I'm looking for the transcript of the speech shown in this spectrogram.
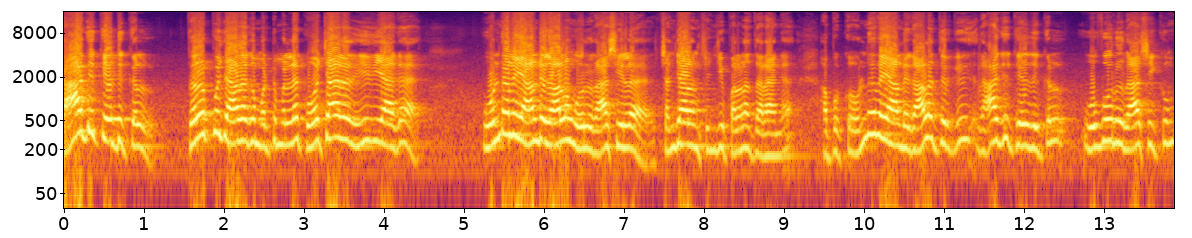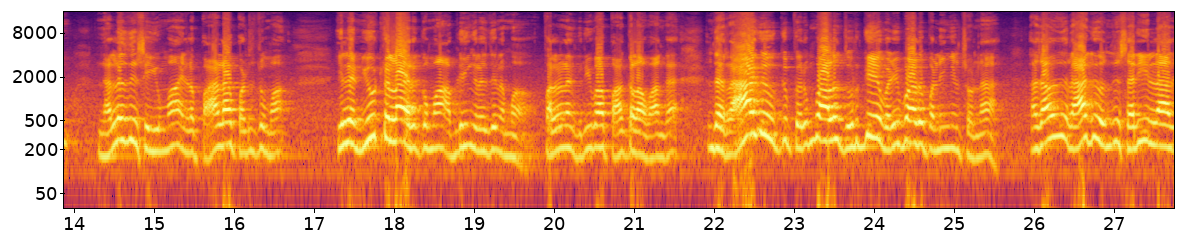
ராகு கேதுக்கள் பிறப்பு ஜாதகம் மட்டுமல்ல கோச்சார ரீதியாக ஒன்றரை ஆண்டு காலம் ஒரு ராசியில் சஞ்சாரம் செஞ்சு பலனை தராங்க. அப்போ ஒன்றரை ஆண்டு காலத்திற்கு ராகு கேதுக்கள் ஒவ்வொரு ராசிக்கும் நல்லது செய்யுமா இல்லை பாடாக படுத்துமா இல்லை நியூட்ரலாக இருக்குமா அப்படிங்கிறது நம்ம பலனை விரிவாக பார்க்கலாம் வாங்க. இந்த ராகுவுக்கு பெரும்பாலும் துர்க்கையை வழிபாடு பண்ணீங்கன்னு சொன்னால் அதாவது ராகு வந்து சரியில்லாத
